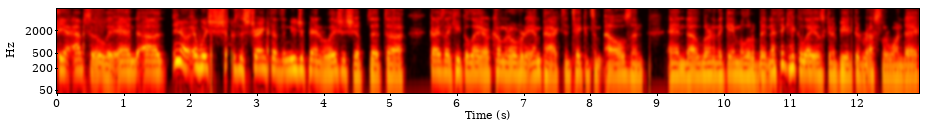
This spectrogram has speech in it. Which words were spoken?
Yeah, absolutely, and uh, you know, which shows the strength of the New Japan relationship that uh, guys like Hikuleo are coming over to Impact and taking some L's and and uh, learning the game a little bit. And I think Hikuleo is going to be a good wrestler one day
